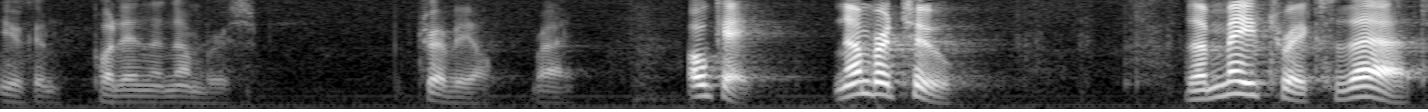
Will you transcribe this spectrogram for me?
You can put in the numbers trivial, right? Okay, number two, the matrix that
